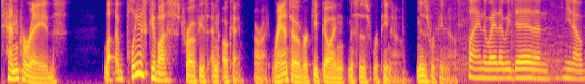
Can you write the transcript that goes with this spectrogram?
10 parades. Uh, Please give us trophies. And okay, all right, rant over. Keep going, Mrs. Rapinoe. Ms. Rapinoe. playing the way that we did and, you know,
